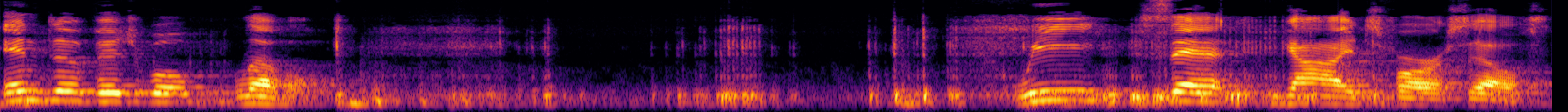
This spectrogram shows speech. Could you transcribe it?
individual level. We set guides for ourselves.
